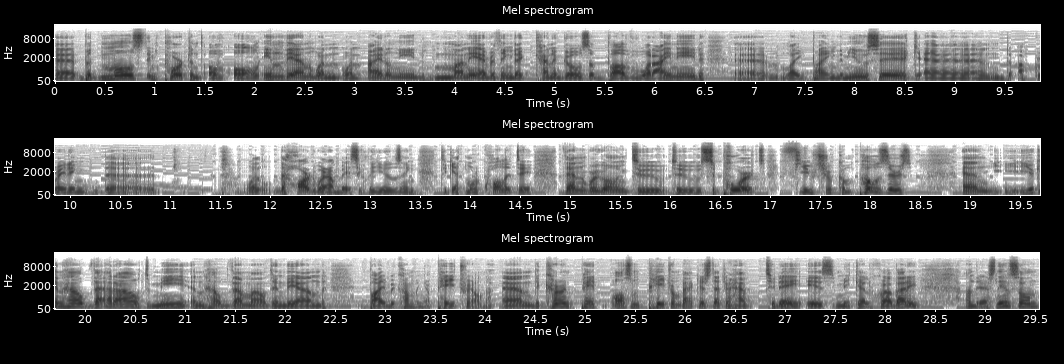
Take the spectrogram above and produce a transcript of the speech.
uh, but most important of all, in the end, when, when I don't need money, everything that kind of goes above what I need, uh, like buying the music and, and upgrading the well the hardware I'm basically using to get more quality. Then we're going to to support future composers and you can help that out, me, and help them out in the end by becoming a Patreon. And the current pa awesome Patreon backers that we have today is Mikael Sjöberg, Andreas Nilsson,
